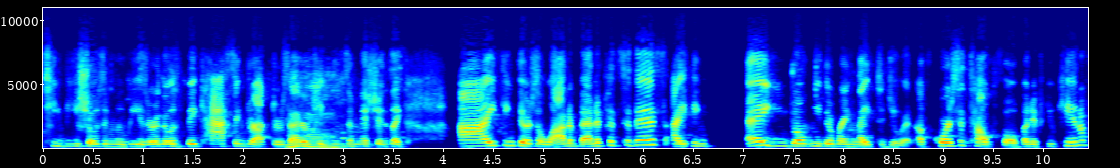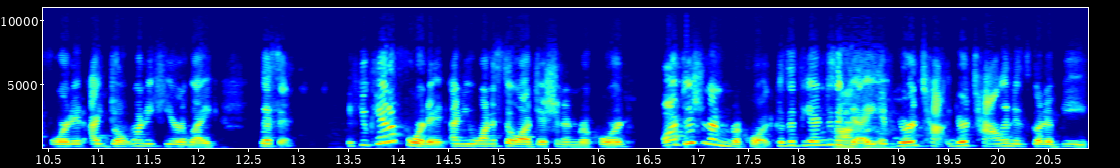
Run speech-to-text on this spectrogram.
tv shows and movies or those big casting directors that are Mm. taking submissions like i think there's a lot of benefits to this i think a you don't need the ring light to do it. Of course it's helpful but if you can't afford it i don't want to hear like listen if you can't afford it and you want to still audition and record audition and record because at the end of the day if your ta- your talent is going to be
